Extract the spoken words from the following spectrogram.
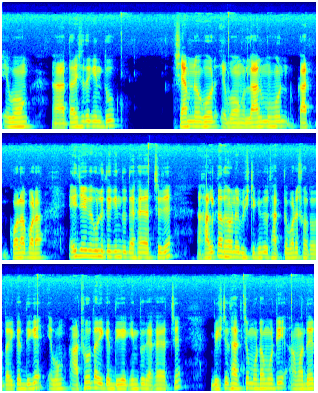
এবং তার সাথে কিন্তু শ্যামনগর এবং লালমোহন কলাপাড়া এই জায়গাগুলিতে কিন্তু দেখা যাচ্ছে যে হালকা ধরনের বৃষ্টি কিন্তু থাকতে পারে সতেরো তারিখের দিকে এবং আঠেরো তারিখের দিকে কিন্তু দেখা যাচ্ছে বৃষ্টি থাকছে মোটামুটি। আমাদের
